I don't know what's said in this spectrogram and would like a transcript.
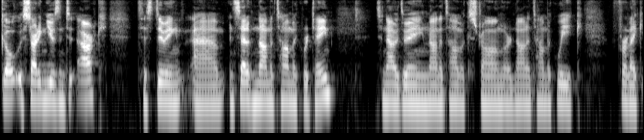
go starting using arc to doing um, instead of non-atomic retain to now doing non-atomic strong or non-atomic weak for like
